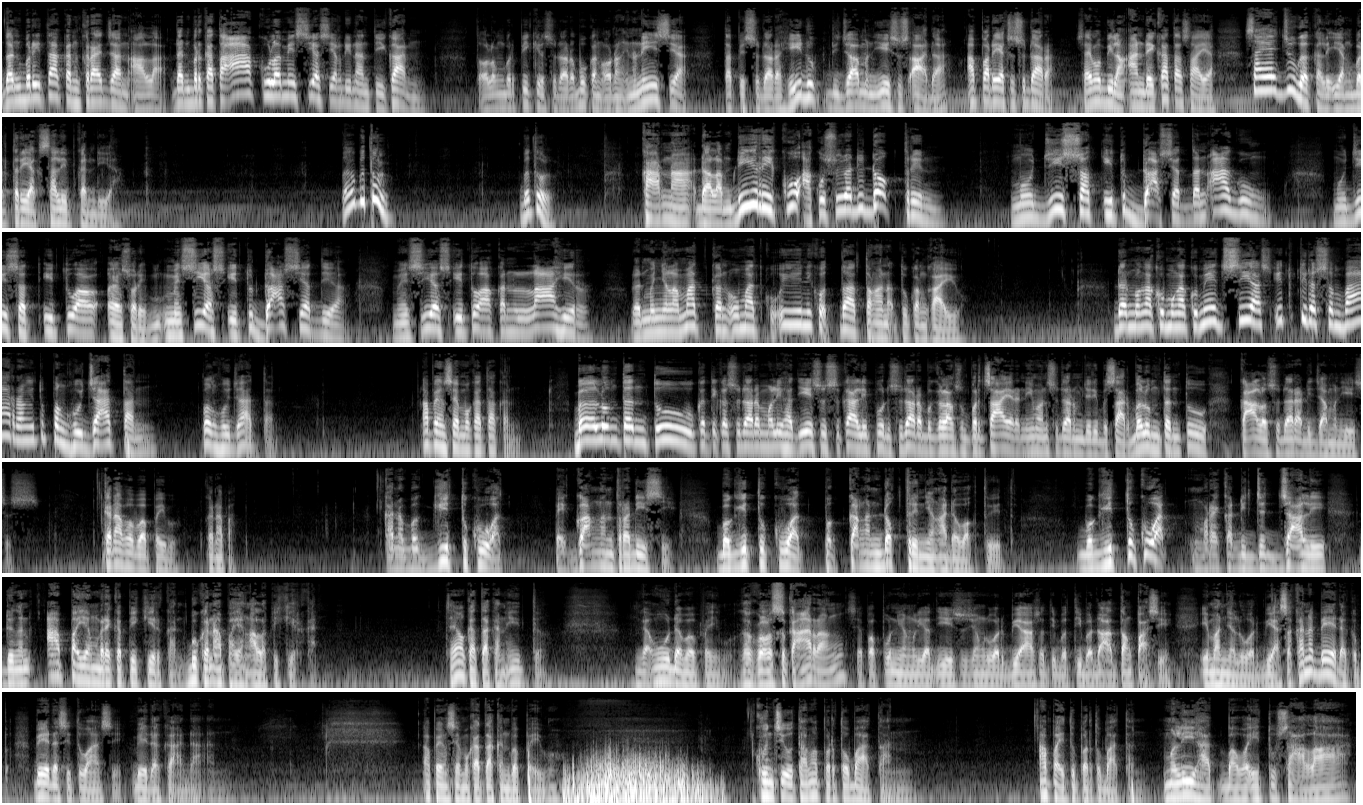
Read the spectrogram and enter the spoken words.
Dan beritakan kerajaan Allah. Dan berkata, akulah Mesias yang dinantikan Tolong berpikir saudara bukan orang Indonesia, tapi saudara hidup di zaman Yesus ada, apa reaksi saudara? Saya mau bilang, andai kata saya, saya juga kali yang berteriak salibkan dia. Oh, betul. Betul. Karena dalam diriku aku sudah didoktrin. Mujizat itu dahsyat dan agung. Mujizat itu, eh sorry, Mesias itu dahsyat dia. Mesias itu akan lahir dan menyelamatkan umatku. Ini kok datang anak tukang kayu. Dan mengaku-mengaku Mesias itu tidak sembarang, itu penghujatan. Penghujatan. Apa yang saya mau katakan? Belum tentu ketika saudara melihat Yesus sekalipun saudara berlangsung percaya dan iman saudara menjadi besar. Belum tentu kalau saudara di zaman Yesus. Kenapa Bapak Ibu? Kenapa? Karena begitu kuat pegangan tradisi, begitu kuat pegangan doktrin yang ada waktu itu. Begitu kuat mereka dijejali dengan apa yang mereka pikirkan, bukan apa yang Allah pikirkan. Saya mau katakan itu. Nggak mudah Bapak Ibu. Kalau sekarang, siapa pun yang lihat Yesus yang luar biasa, tiba-tiba datang pasti imannya luar biasa. Karena beda, beda situasi, beda keadaan. Apa yang saya mau katakan Bapak Ibu? Kunci utama pertobatan apa itu pertobatan? Melihat bahwa itu salah,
